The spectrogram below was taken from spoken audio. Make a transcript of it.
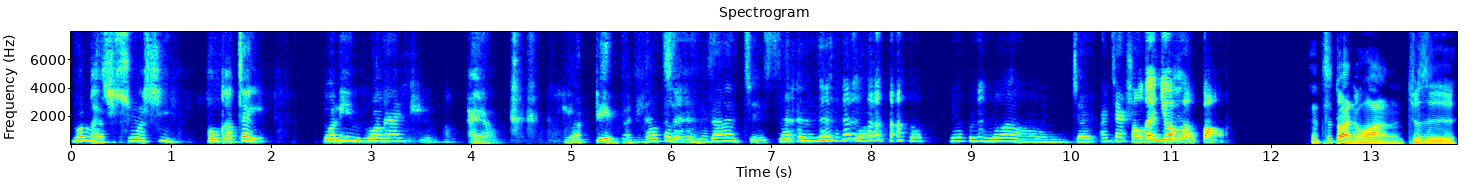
我嘛是说死，好佳在我我哎呀，我变啊！我真在解释，我。好人有好报。那这段的话呢，就是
